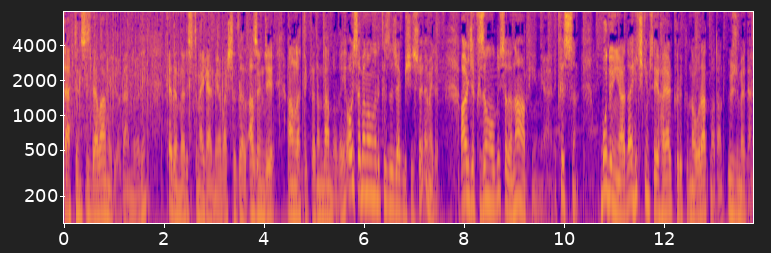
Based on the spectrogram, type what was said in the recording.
Sertünsüz devam ediyor ben de öyle. Kadınlar üstüme gelmeye başladı az önce anlattıklarımdan dolayı. Oysa ben onları kızdıracak bir şey söylemedim. Ayrıca kızan olduysa da ne yapayım yani kızsın. Bu dünyada hiç kimseyi hayal kırıklığına uğratmadan, üzmeden,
